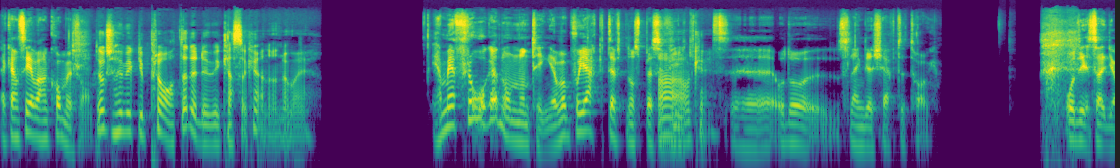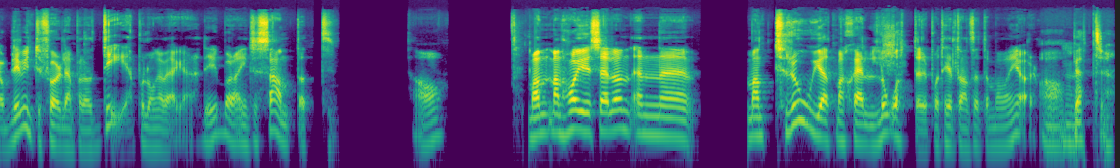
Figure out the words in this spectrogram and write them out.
Jag kan se var han kommer ifrån. Det är också hur mycket pratade du i kassakön undrar man ju. Ja, men jag frågade om någonting. Jag var på jakt efter något specifikt. Ah, okej. eh, Och då slängde jag käft ett tag. Och det är så här, jag blev ju inte förolämpad av det på långa vägar. Det är bara intressant att... Ja. Man, man har ju sällan en... eh, Man tror ju att man själv låter på ett helt annat sätt än vad man gör. Ja, Mm. bättre.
